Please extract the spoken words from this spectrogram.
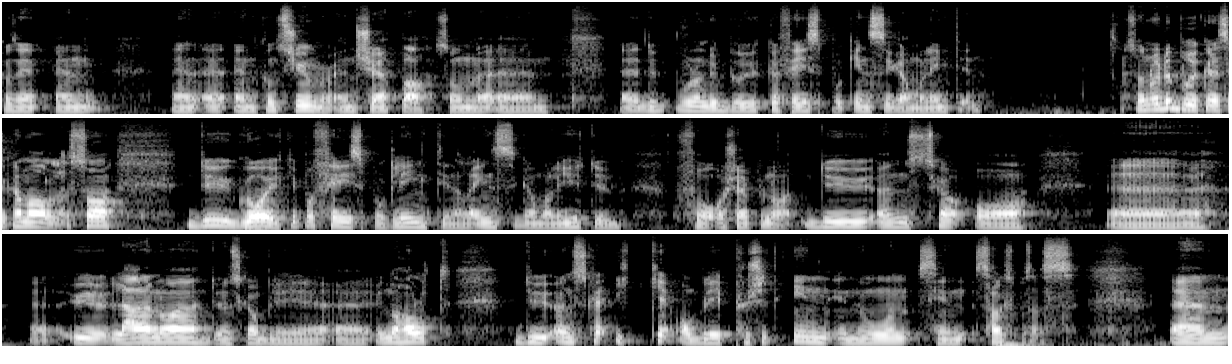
si, en, en, en, consumer, en kjøper, som, eh, eh, du, hvordan du bruker Facebook, Instagram og LinkedIn. Så når du bruker disse kanalene, så du går ikke på Facebook, LinkedIn eller Instagram eller YouTube for å kjøpe noe. Du ønsker å eh, Eh, lære noe, du ønsker å bli eh, underholdt. Du ønsker ikke å bli pushet inn i noen sin saksprosess. Um,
